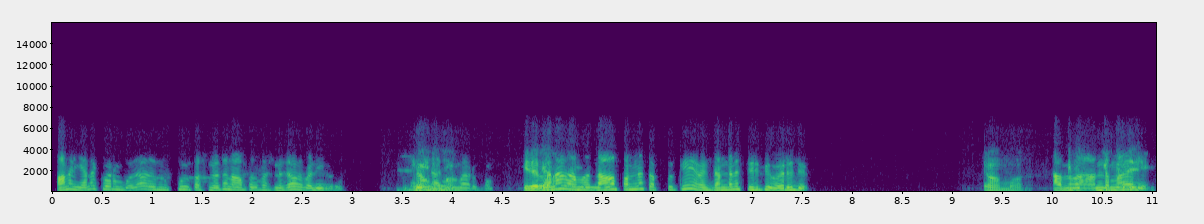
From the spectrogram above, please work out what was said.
ஆனா எனக்கு வரும்போது அது முப்பது பர்சன்டேஜ் நாற்பது பர்சன்டேஜ் வலி வரும். பெயின். அதிகமா இருக்கும். இதெல்லாம் ஏன்னா நம்ம நான் பண்ண தப்புக்கு எனக்கு தண்டனை திருப்பி வருது. ஆமா. அந்த மாதிரி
